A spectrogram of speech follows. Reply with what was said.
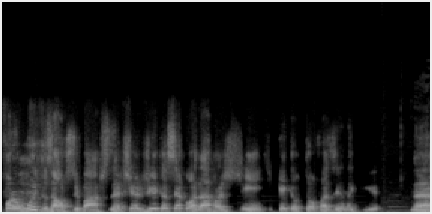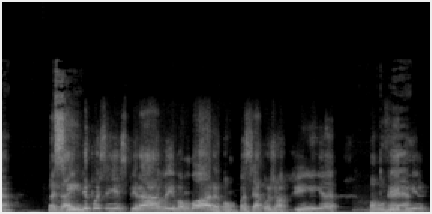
foram muitos altos e baixos, né? Tinha dia que você acordava, gente, o que, que eu estou fazendo aqui, né? É, Mas sim. aí depois você respirava e vamos embora, vamos passear com a Jorginha, Vamos ver é. que,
